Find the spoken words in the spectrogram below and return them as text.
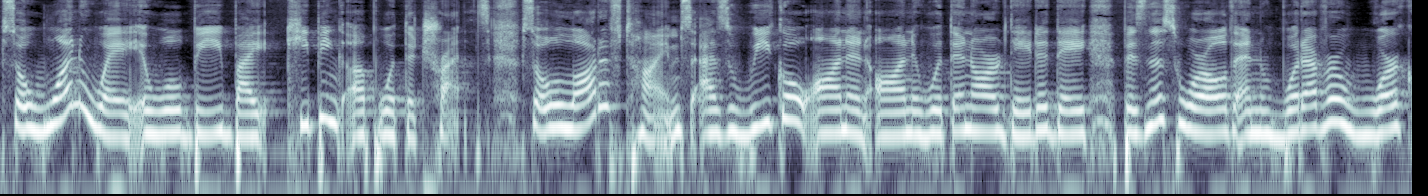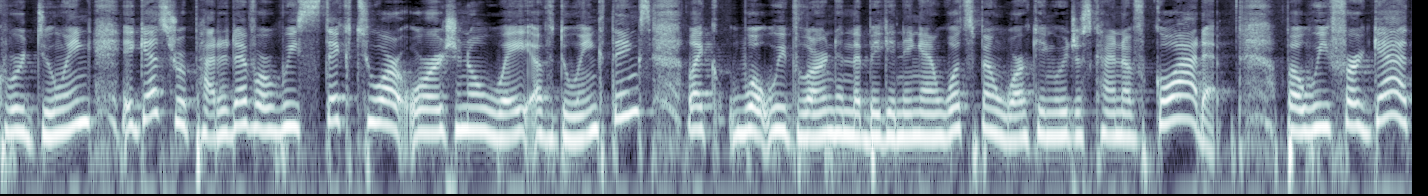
So, one way it will be by keeping up with the trends. So, a lot of times as we go on and on within our day to day business business world and whatever work we're doing, it gets repetitive or we stick to our original way of doing things, like what we've learned in the beginning and what's been working. We just kind of go at it. But we forget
